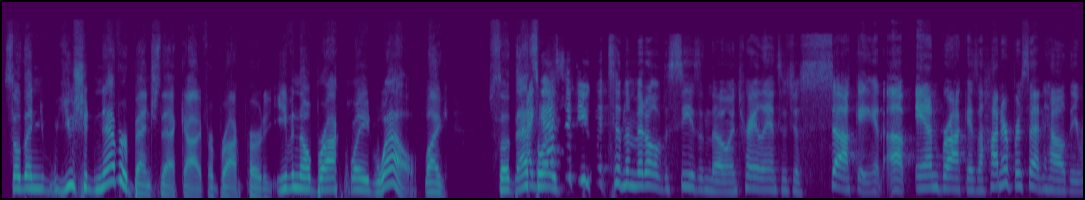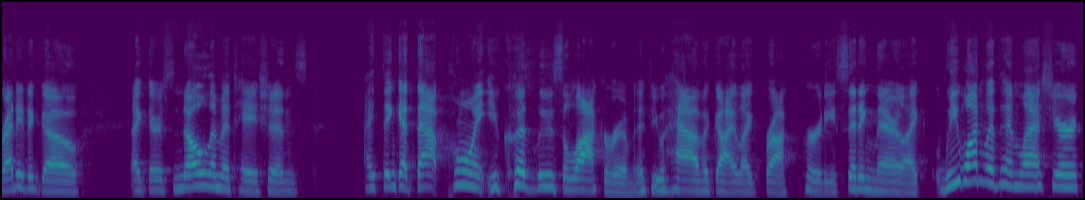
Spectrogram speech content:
So then you should never bench that guy for Brock Purdy, even though Brock played well. Like so that's I guess if you get to the middle of the season though, and Trey Lance is just sucking it up, and Brock is 100% healthy, ready to go, like there's no limitations. I think at that point you could lose the locker room if you have a guy like Brock Purdy sitting there like we won with him last year.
